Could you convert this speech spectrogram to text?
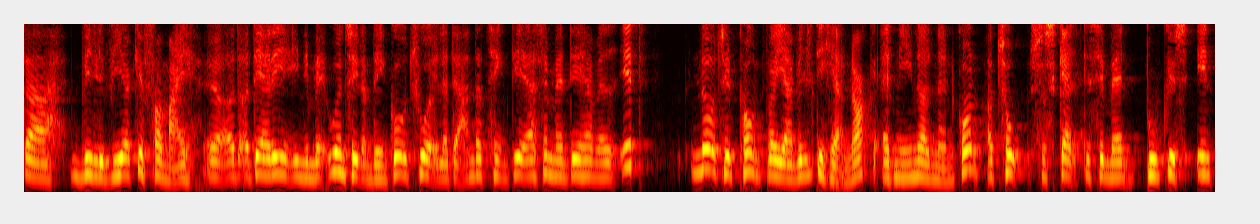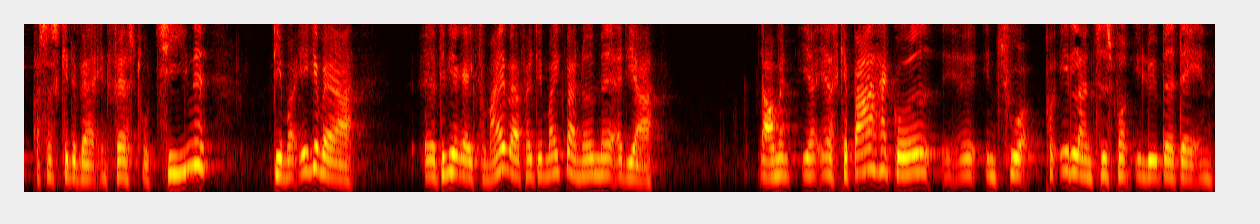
der ville virke for mig, øh, og, og det er det egentlig med, uanset om det er en god tur eller det er andre ting, det er simpelthen det her med, et, nå til et punkt, hvor jeg vil det her nok af den ene eller den anden grund, og to, så skal det simpelthen bookes ind, og så skal det være en fast rutine. Det må ikke være, øh, det virker ikke for mig i hvert fald, det må ikke være noget med, at jeg Nå, men jeg, jeg skal bare have gået øh, en tur på et eller andet tidspunkt i løbet af dagen.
